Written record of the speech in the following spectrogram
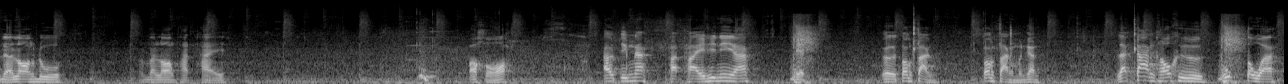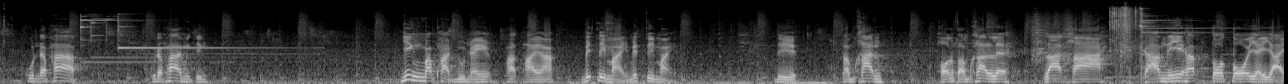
เดี๋ยวลองดู มันมาลองผัดไทยอ๋อขอ เอาจริงนะ ผัดไทยที่นี่นะเด็ด เออ ต้องสั่ง ต้องสั่งเหมือนกัน และกั้งเขาคือทุกตัวคุณภาพ คุณภาพจริงๆ ยิ่งมาผัดอยู่ในผัดไทยนะมิติใหม่มิติใหม่ ดีสำคัญของสำคัญเลย ราคาชามนี้ครับ โตโตๆใหญ่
